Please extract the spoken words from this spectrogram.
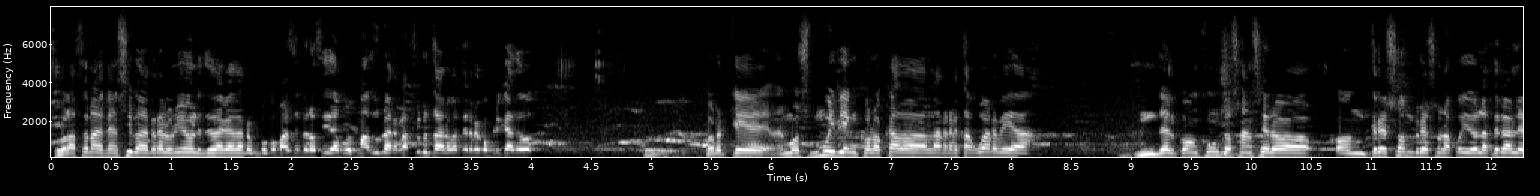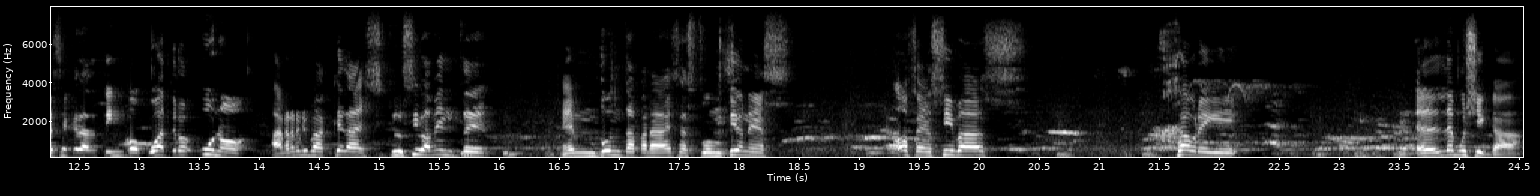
sobre la zona defensiva del Real Unión. Le tendrá que dar un poco más de velocidad, pues madurar la fruta, lo va a tener complicado. Porque hemos muy bien colocado la retaguardia del conjunto Sansero con tres hombres, un apoyo lateral, se quedan 5-4-1. Arriba queda exclusivamente en punta para esas funciones ofensivas. Jauregui, el de Música,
